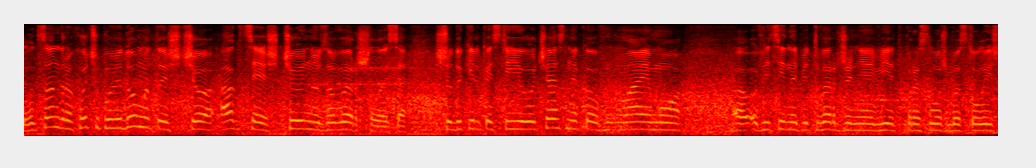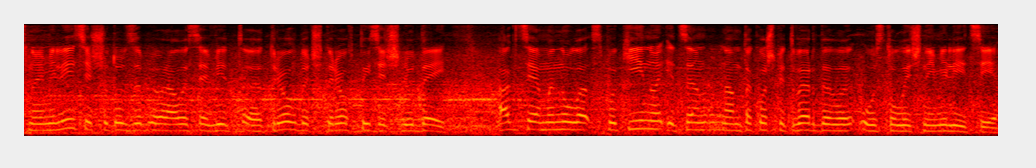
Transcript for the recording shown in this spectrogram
Олександра, хочу повідомити, що акція щойно завершилася. Щодо кількості її учасників маємо офіційне підтвердження від прес-служби столичної міліції, що тут збиралися від 3 до 4 тисяч людей. Акція минула спокійно, і це нам також підтвердили у столичній міліції.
